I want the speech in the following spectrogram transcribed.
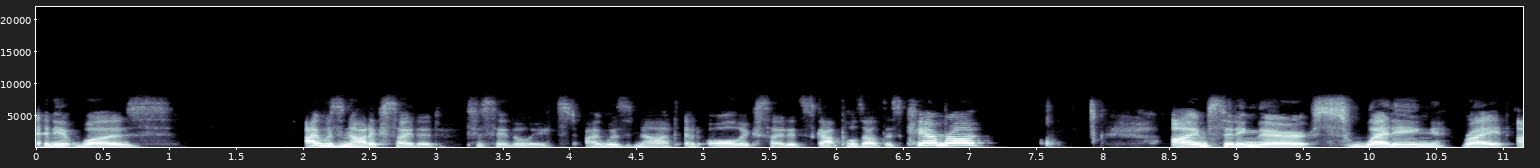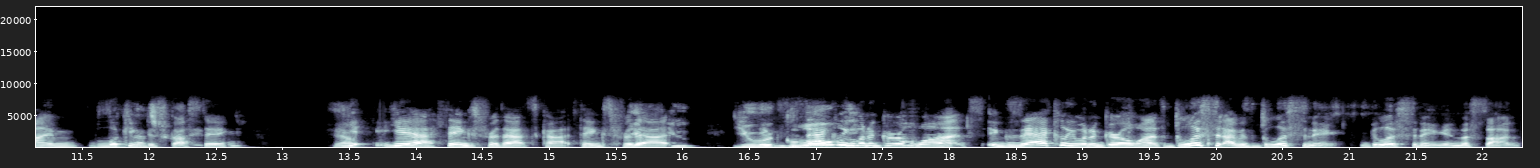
And it was I was not excited, to say the least. I was not at all excited. Scott pulls out this camera. I'm sitting there sweating, right? I'm looking oh, disgusting. Yeah. yeah, thanks for that, Scott. Thanks for yeah, that. You, you were exactly glowing. what a girl wants. Exactly what a girl wants. Glisten. I was glistening, glistening in the sun.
